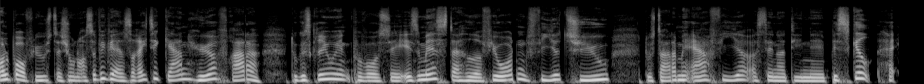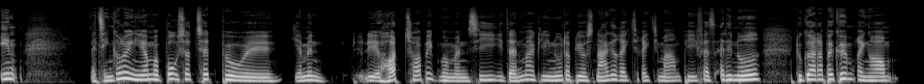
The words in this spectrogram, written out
Aalborg flyvestationer, og så vil vi altså rigtig gerne høre fra dig. Du kan skrive ind på vores øh, sms, der hedder 1424. Du starter med R4 og sender din øh, besked herind. Hvad tænker du egentlig om at bo så tæt på, øh, jamen, hot topic, må man sige, i Danmark lige nu. Der bliver jo snakket rigtig, rigtig meget om PFAS. Er det noget, du gør dig bekymringer om?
